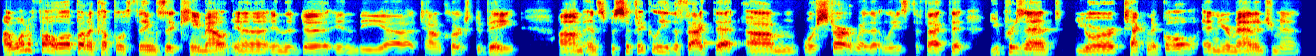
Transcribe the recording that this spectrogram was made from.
I want to follow up on a couple of things that came out uh, in the in the uh, town clerk's debate, um, and specifically the fact that, um, or start with at least, the fact that you present your technical and your management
